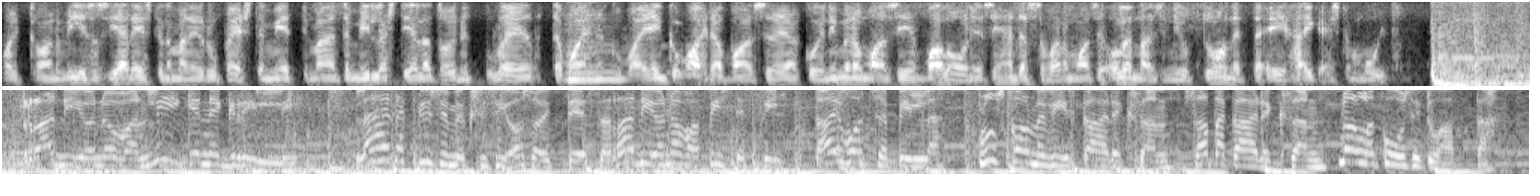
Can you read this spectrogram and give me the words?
vaikka on viisas järjestelmä, niin rupeaa sitten miettimään, että millä tiellä toi nyt tulee, että vaihdanko vai enkö vaihda, vaan se reagoi nimenomaan siihen valoon, ja sehän tässä varmaan se olennaisin juttu on, että ei häikäistä muita. Radio Novan liikennegrilli. Lähetä kysymyksesi osoitteessa radionova.fi tai Whatsappilla plus 358 108 06000.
